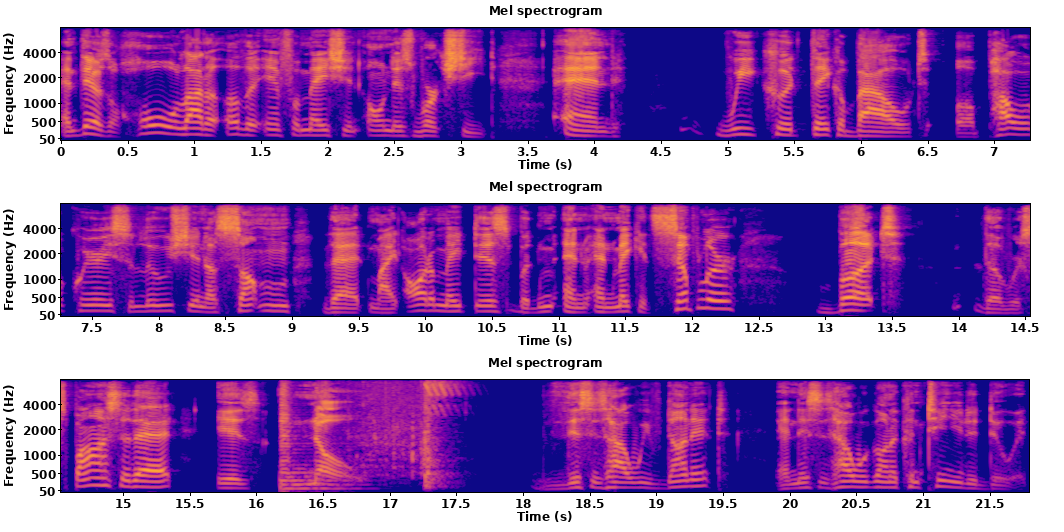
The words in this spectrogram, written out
and there's a whole lot of other information on this worksheet. And we could think about a Power Query solution or something that might automate this, but and and make it simpler. But the response to that is no. This is how we've done it, and this is how we're going to continue to do it.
